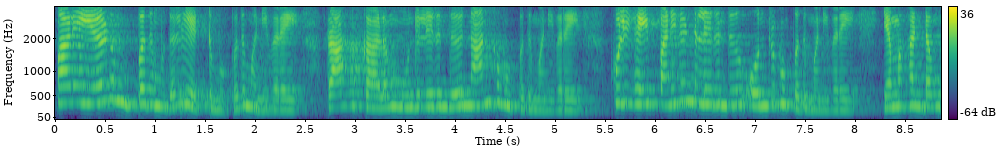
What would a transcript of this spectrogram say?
மாலை ஏழு முப்பது முதல் எட்டு முப்பது மணி வரை. ராகு காலம் மூன்றிலிருந்து நான்கு முப்பது மணி வரை. குளிகை பனிரெண்டிலிருந்து ஒன்று முப்பது மணி வரை. யமகண்டம்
